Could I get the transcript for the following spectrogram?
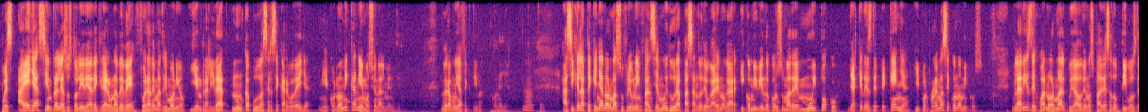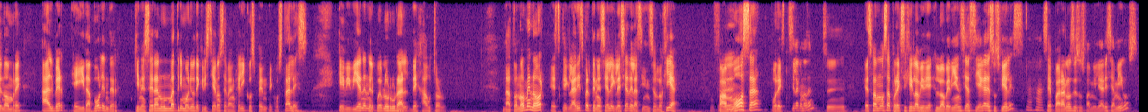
Pues a ella siempre le asustó la idea de crear una bebé fuera de matrimonio y en realidad nunca pudo hacerse cargo de ella, ni económica ni emocionalmente. No era muy afectiva con ella. Así que la pequeña Norma sufrió una infancia muy dura pasando de hogar en hogar y conviviendo con su madre muy poco, ya que desde pequeña y por problemas económicos, Gladys dejó a Norma al cuidado de unos padres adoptivos de nombre Albert e Ida Bollender, quienes eran un matrimonio de cristianos evangélicos pentecostales que vivían en el pueblo rural de Hawthorne. Dato no menor es que Gladys pertenecía a la iglesia de la cienciología, famosa por... ex- ¿Sí la conocen? Sí. Es famosa por exigir la, obedi- la obediencia ciega de sus fieles, Ajá. separarlos de sus familiares y amigos,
